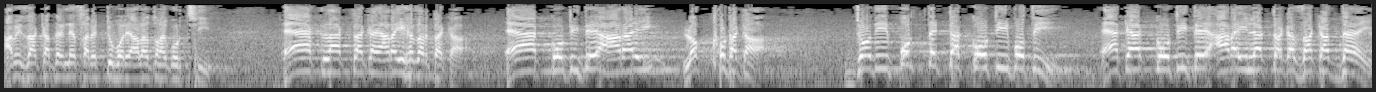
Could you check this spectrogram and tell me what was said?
আমি জাকাতের নেশার একটু পরে আলোচনা করছি। এক লাখ টাকায় আড়াই হাজার টাকা, এক কোটিতে আড়াই লক্ষ টাকা। যদি প্রত্যেকটা কোটিপতি এক এক কোটিতে আড়াই লাখ টাকা জাকাত দেয়।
